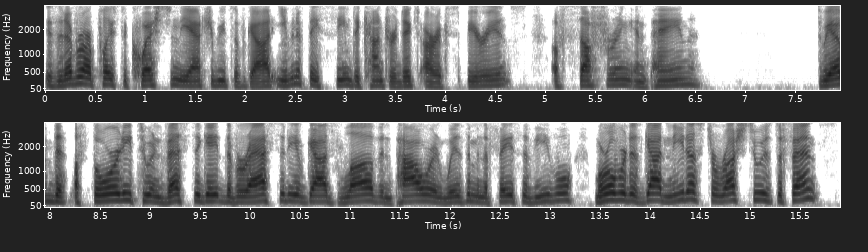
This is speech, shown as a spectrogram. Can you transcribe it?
Is it ever our place to question the attributes of God, even if they seem to contradict our experience of suffering and pain? Do we have the authority to investigate the veracity of God's love and power and wisdom in the face of evil? Moreover, does God need us to rush to his defense?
